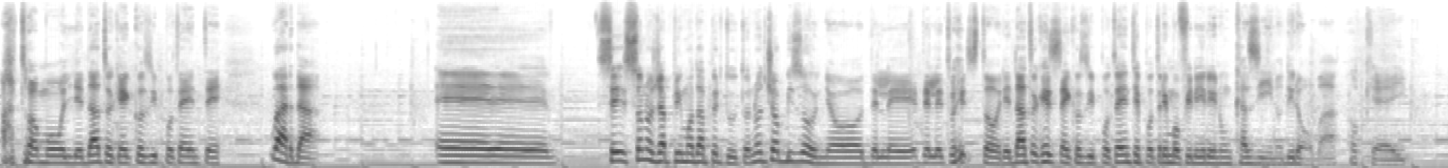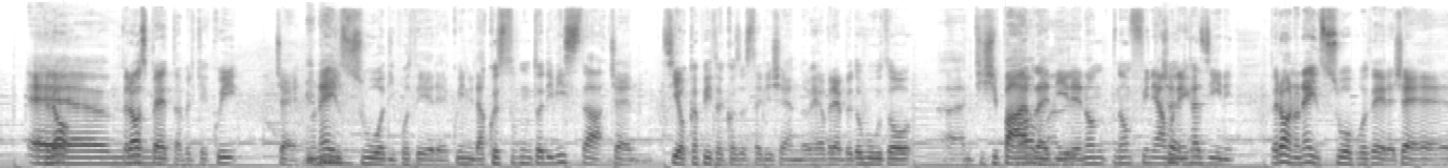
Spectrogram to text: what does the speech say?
a tua moglie, dato che è così potente, guarda, eh, se sono già primo dappertutto, non ho bisogno delle, delle tue storie, dato che sei così potente potremmo finire in un casino di roba. Ok. Però, Ehm, però aspetta, perché qui, cioè, non è il suo di potere. Quindi da questo punto di vista, cioè, sì, ho capito che cosa stai dicendo. Che avrebbe dovuto eh, anticiparla No, e dire non, non finiamo Certo. nei casini. Però non è il suo potere. Cioè,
